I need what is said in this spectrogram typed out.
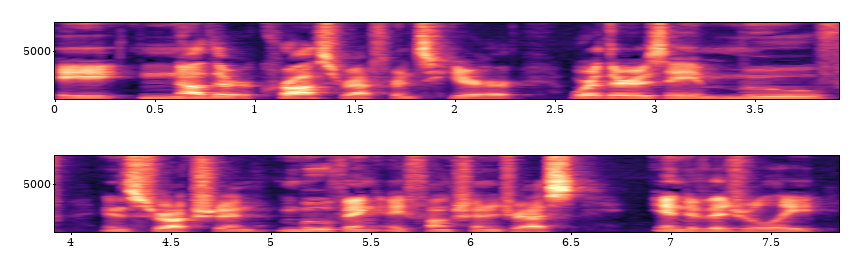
a, another cross-reference here where there is a move instruction moving a function address individually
